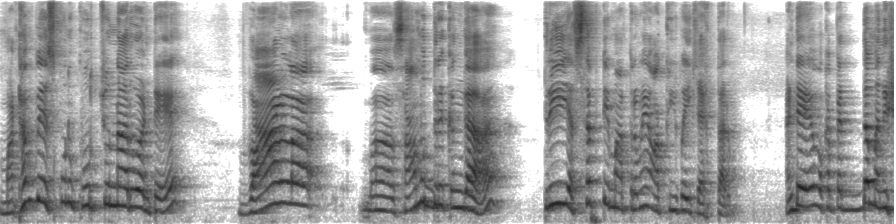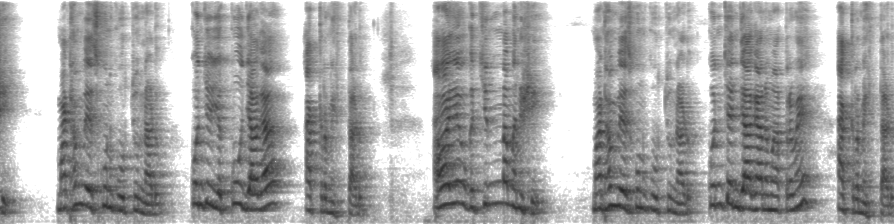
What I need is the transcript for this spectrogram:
మఠం వేసుకుని కూర్చున్నారు అంటే వాళ్ళ సాముద్రికంగా త్రీ ఎస్ఎఫ్టీ మాత్రమే ఆక్యుపై చేస్తారు. అంటే ఒక పెద్ద మనిషి మఠం వేసుకుని కూర్చున్నాడు. కొంచెం ఎక్కువ జాగా ఆక్రమిస్తాడు. అలాగే ఒక చిన్న మనిషి మఠం వేసుకుని కూర్చున్నాడు. కొంచెం జాగాను మాత్రమే ఆక్రమిస్తాడు.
